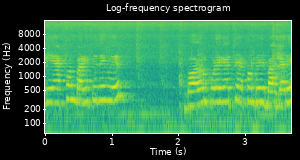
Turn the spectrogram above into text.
এই এখন বাড়িতে দেখবে, গরম পড়ে গেছে, এখন বেশ বাজারে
